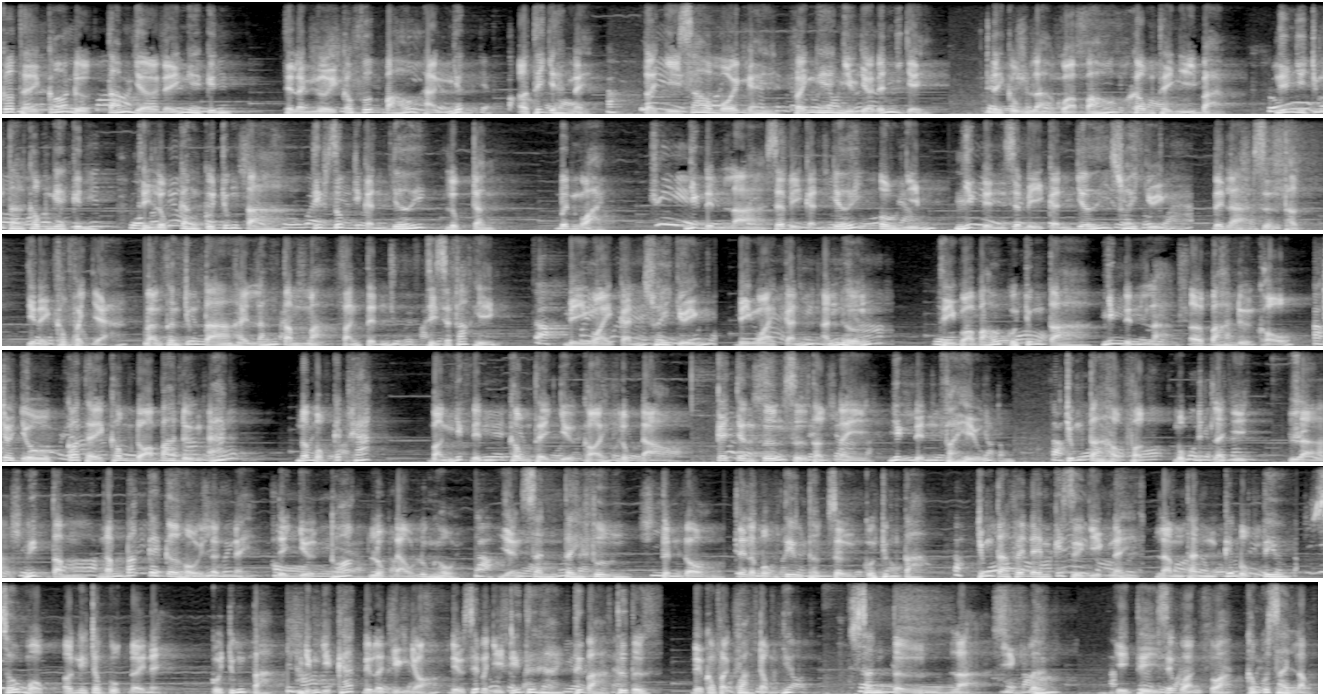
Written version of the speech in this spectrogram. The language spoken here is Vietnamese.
có thể có được 8 giờ để nghe kinh, thì là người có phước báo hạng nhất ở thế gian này. Tại vì sao mỗi ngày phải nghe nhiều giờ đến như vậy? Đây cũng là quả báo không thể nghĩ bàn. Nếu như chúng ta không nghe kinh, thì lục căn của chúng ta tiếp xúc với cảnh giới lục trần bên ngoài. Nhất định là sẽ bị cảnh giới ô nhiễm, nhất định sẽ bị cảnh giới xoay chuyển. Đây là sự thật. Điều này không phải giả. Bản thân chúng ta hãy lắng tâm mà phản tỉnh Thì sẽ phát hiện. Bị ngoại cảnh xoay chuyển Bị ngoại cảnh ảnh hưởng, Thì quả báo của chúng ta Nhất định là ở ba đường khổ. Cho dù có thể không đọa ba đường ác, Nói một cách khác, Bạn nhất định không thể vượt khỏi lục đạo. Cái chân tướng sự thật này Nhất định phải hiểu. Chúng ta học Phật, Mục đích là gì? Là quyết tâm nắm bắt cái cơ hội lần này để vượt thoát lục đạo luân hồi, giảng sanh tây phương tịnh độ. Đây là mục tiêu thật sự của chúng ta. Chúng ta phải đem cái sự việc này làm thành cái mục tiêu số một ở ngay trong cuộc đời này của chúng ta. Những việc khác đều là chuyện nhỏ, đều xếp vào vị trí thứ hai, thứ ba, thứ tư, đều không phải quan trọng nhất. Sanh tử là việc lớn vậy thì sẽ hoàn toàn không có sai lầm.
